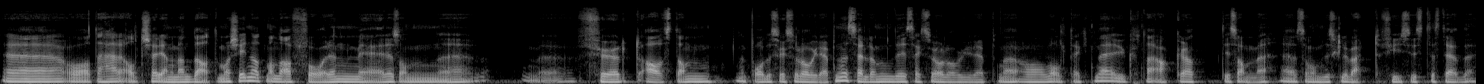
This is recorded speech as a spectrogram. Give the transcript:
eh, og at det her alt skjer gjennom en datamaskin, at man da får en mer sånn eh, følt avstand på de seksuelle overgrepene, selv om de seksuelle overgrepene og voldtektene er akkurat de samme eh, som om de skulle vært fysisk til stede.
